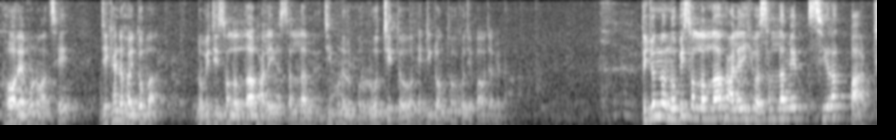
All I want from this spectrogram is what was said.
ঘর এমনও আছে, যেখানে হয়তোবা নবীজি সাল্লাহ আলী সাল্লামের জীবনের উপর রচিত একটি গ্রন্থ খুঁজে পাওয়া যাবে না। এই জন্য নবী সাল্লাহ আলহি আসাল্লামের সিরাত পাঠ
